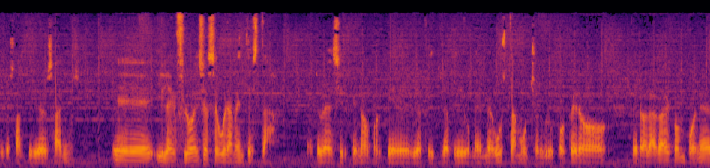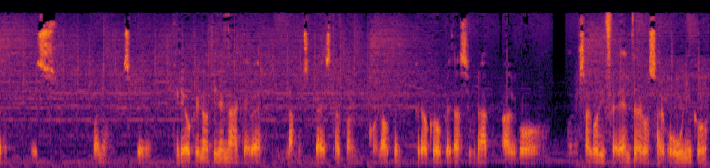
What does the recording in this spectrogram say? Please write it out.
en los anteriores años. y la influencia seguramente está no te voy a decir que no, porque ya te, digo, me, gusta mucho el grupo, pero, pero a la hora de componer, es, bueno, es que creo que no tiene nada que ver la música esta con, con Opet. Creo que Opet hace una, algo, es algo diferente, algo, algo único,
